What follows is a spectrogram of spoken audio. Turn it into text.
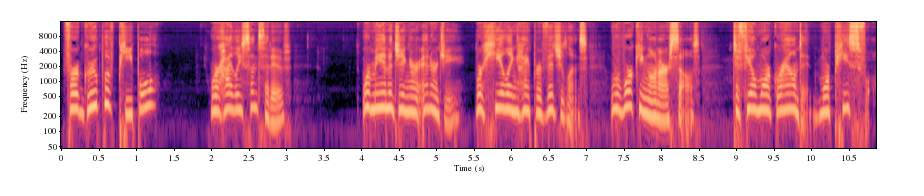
For a group of people, we're highly sensitive. We're managing our energy. We're healing hypervigilance. We're working on ourselves to feel more grounded, more peaceful.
